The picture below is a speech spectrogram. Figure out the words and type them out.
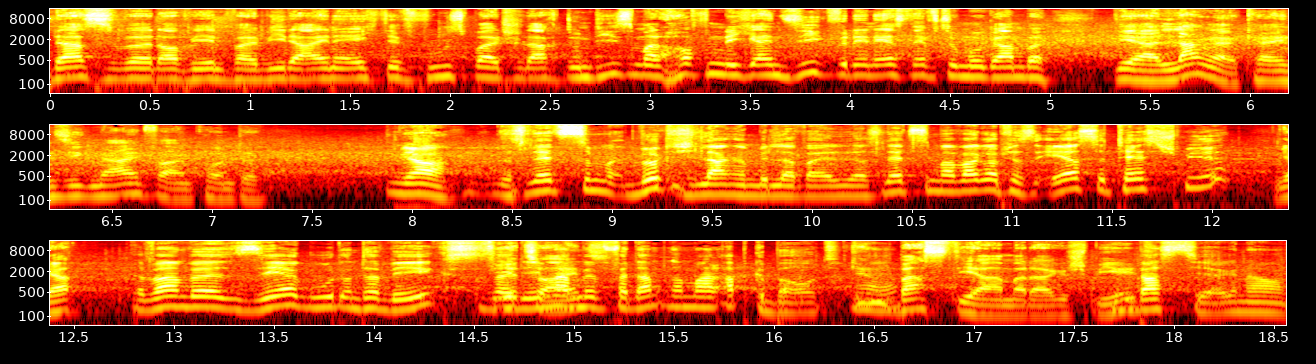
Das wird auf jeden Fall wieder eine echte Fußballschlacht. Und diesmal hoffentlich ein Sieg für den ersten FC Mugambe, der lange keinen Sieg mehr einfahren konnte. Ja, das letzte Mal, wirklich lange mittlerweile. Das letzte Mal war, glaube ich, das erste Testspiel. Ja, Da waren wir sehr gut unterwegs. 4 Seitdem haben wir 1. verdammt nochmal abgebaut. gegen Bastia haben wir da Gegen gespielt. Bastia, genau.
